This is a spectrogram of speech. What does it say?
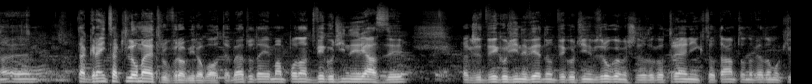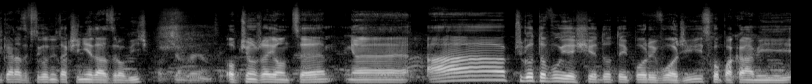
e, ta granica kilometrów robi robotę, bo ja tutaj mam ponad dwie godziny jazdy, także dwie godziny w jedną, dwie godziny w drugą, jeszcze do tego trening, to tamto, no wiadomo, kilka razy w tygodniu tak się nie da zrobić. Obciążający. obciążające, e, a przygotowuję się do tej pory w Łodzi z chłopakami,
